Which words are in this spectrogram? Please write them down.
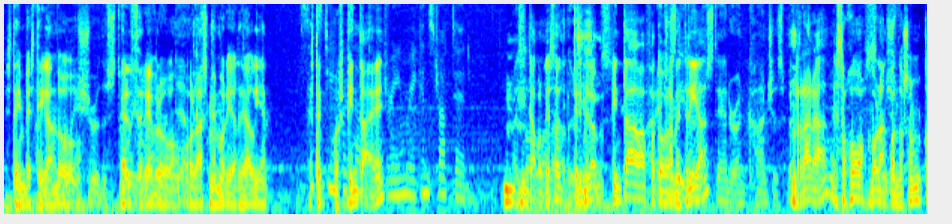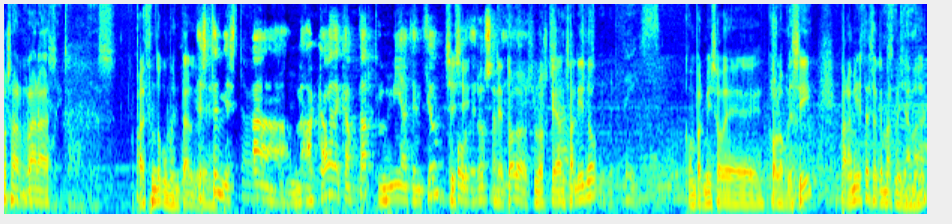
Está investigando el cerebro o las memorias de alguien. Este, pues 16% pinta, ¿eh? Pinta, porque esto primero pinta fotogrametría rara. Estos juegos molan cuando son cosas raras. Parece un documental. de- Este me está, acaba de captar mi atención Sí, sí, de todos los que han salido, con permiso de Call of the Sea, para mí este es el que más me llama. ¿eh?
